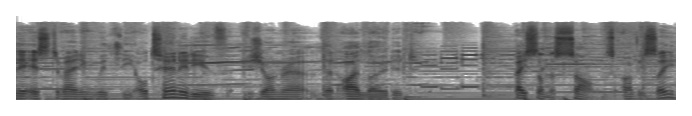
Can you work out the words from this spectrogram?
they're estimating with the alternative genre that I loaded based on the songs, obviously.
